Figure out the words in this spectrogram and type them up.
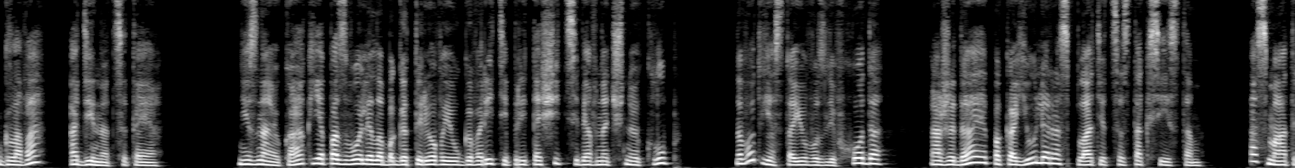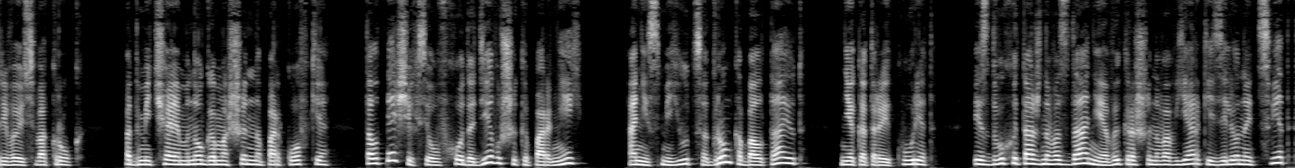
Глава одиннадцатая. Не знаю, как я позволила Богатырёвой уговорить и притащить себя в ночной клуб, но вот я стою возле входа, ожидая, пока Юля расплатится с таксистом. Осматриваюсь вокруг, подмечая много машин на парковке, толпящихся у входа девушек и парней. Они смеются, громко болтают, некоторые курят. Из двухэтажного здания, выкрашенного в яркий зеленый цвет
